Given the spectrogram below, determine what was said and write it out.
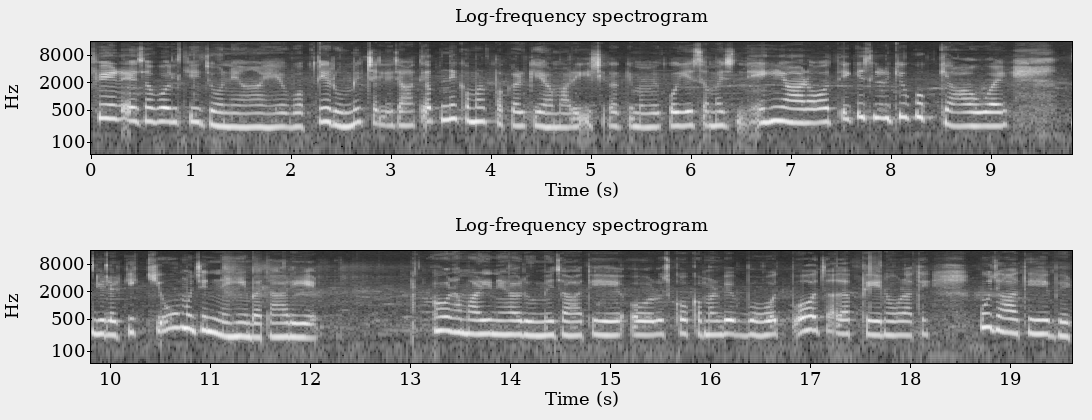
फिर ऐसा बोल के जो नेहा है, वो अपने रूम में चले जाते अपने कमर पकड़ के हमारी इशिका की मम्मी को ये समझ नहीं आ रहा होता कि इस लड़की को क्या हुआ है। ये लड़की क्यों मुझे नहीं बता रही है? और हमारी नेहा रूम में जाती है और उसको कमर में बहुत बहुत ज़्यादा पेन हो रहा था। वो जाती है बेड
